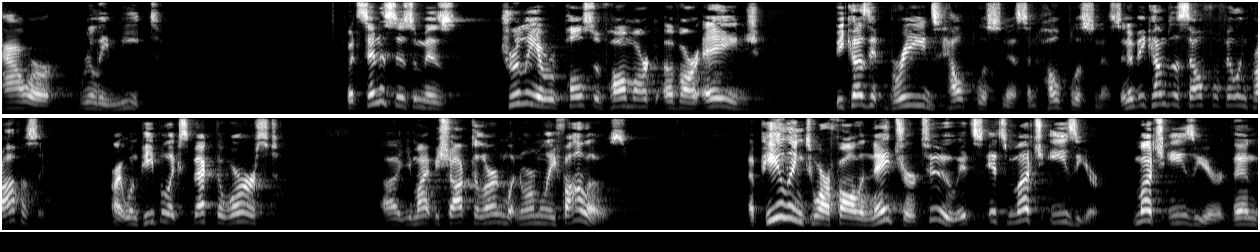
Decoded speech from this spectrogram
power really meet. But cynicism is truly a repulsive hallmark of our age because it breeds helplessness and hopelessness, and it becomes a self fulfilling prophecy. All right, when people expect the worst, uh, you might be shocked to learn what normally follows. Appealing to our fallen nature, too, it's, it's much easier, much easier than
